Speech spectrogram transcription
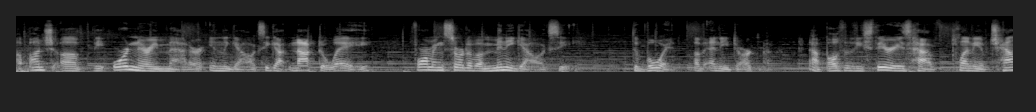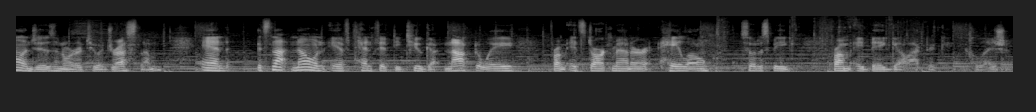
a bunch of the ordinary matter in the galaxy got knocked away, forming sort of a mini galaxy devoid of any dark matter. Now, both of these theories have plenty of challenges in order to address them, and it's not known if 1052 got knocked away from its dark matter halo, so to speak, from a big galactic collision.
